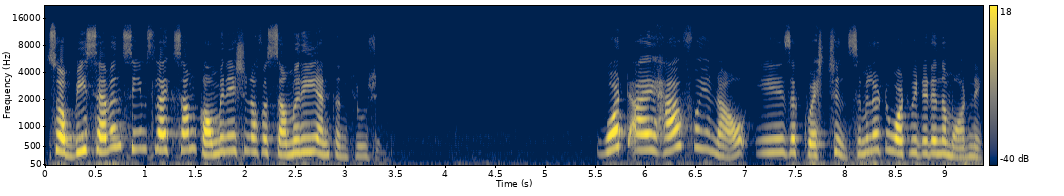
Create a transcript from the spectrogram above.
So, B7 seems like some combination of a summary and conclusion. What I have for you now is a question similar to what we did in the morning.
